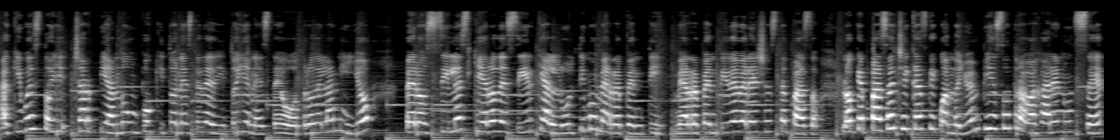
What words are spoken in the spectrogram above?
Aquí estoy charpeando un poquito en este dedito y en este otro del anillo, pero sí les quiero decir que al último me arrepentí, me arrepentí de haber hecho este paso. Lo que pasa, chicas, que cuando yo empiezo a trabajar en un set,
